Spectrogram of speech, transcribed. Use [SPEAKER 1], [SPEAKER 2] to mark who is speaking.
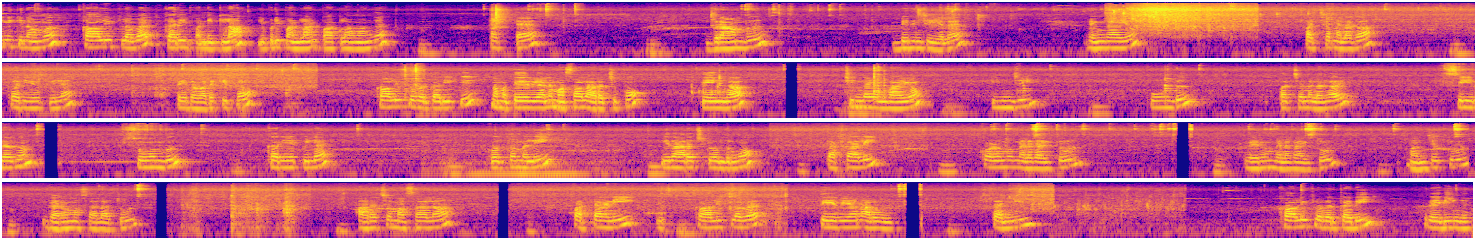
[SPEAKER 1] இன்றைக்கி நாம் காலிஃப்ளவர் கறி பண்ணிக்கலாம். எப்படி பண்ணலான்னு பார்க்கலாம் வாங்க. பட்டை கிராம்பு பிரிஞ்சி இலை வெங்காயம் பச்சை மிளகாய் கறிவேப்பிலை. இப்போ இதை வதக்கிப்போம். காலிஃப்ளவர் கறிக்கு நம்ம தேவையான மசாலா அரைச்சிப்போம். தேங்காய் சின்ன வெங்காயம் இஞ்சி பூண்டு பச்சை மிளகாய் சீரகம் சோம்பு கறிவேப்பிலை கொத்தமல்லி. இதை அரைச்சிட்டு வந்துடுவோம் தக்காளி குழம்பு மிளகாய்த்தூள் வெறும் மிளகாய்த்தூள் மஞ்சத்தூள் கரம் மசாலா தூள். அரைச்ச மசாலா பட்டாணி காலிஃப்ளவர் தேவையான அளவு உப்பு தண்ணி காலிஃப்ளவர் கறி ரெடிங்க.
